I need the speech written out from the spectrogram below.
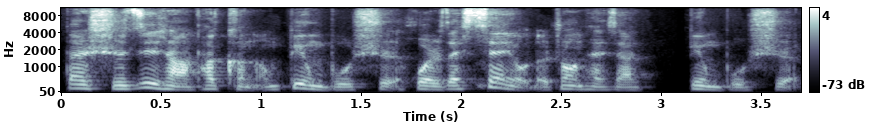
但实际上它可能并不是，或者在现有的状态下并不是。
